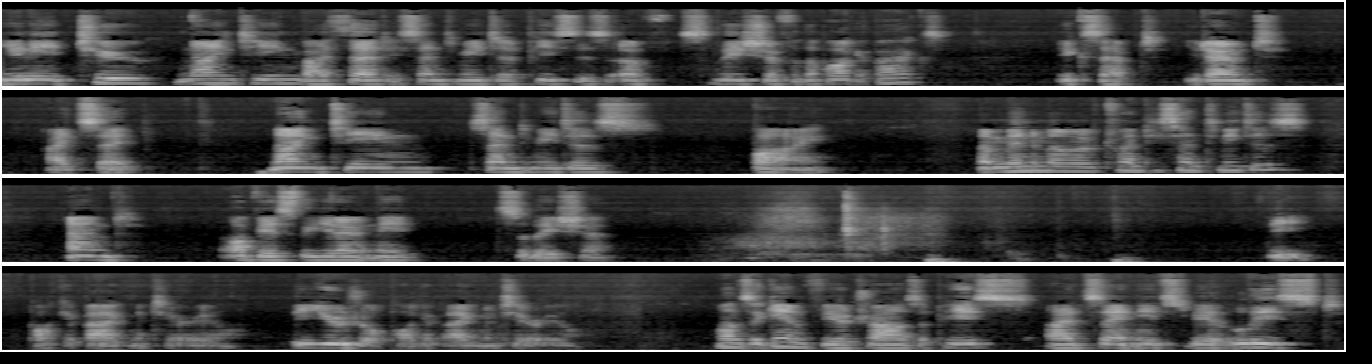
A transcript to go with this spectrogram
You need two 19 by 30 centimeter pieces of silesia for the pocket bags, except you don't, I'd say, 19 centimeters by a minimum of 20 centimeters, and obviously you don't need silesia. The pocket bag material, the usual pocket bag material. Once again, for your trouser piece, I'd say it needs to be at least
